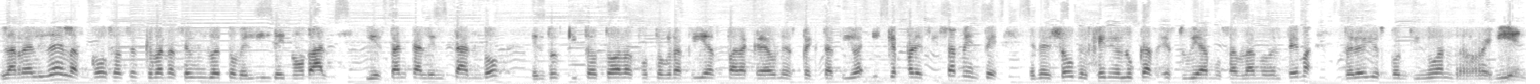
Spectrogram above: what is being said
La realidad de las cosas es que van a hacer un dueto Belinda y Nodal, y están calentando, entonces quitó todas las fotografías para crear una expectativa y que precisamente en el show del genio Lucas estuviéramos hablando del tema, pero ellos continúan re bien.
